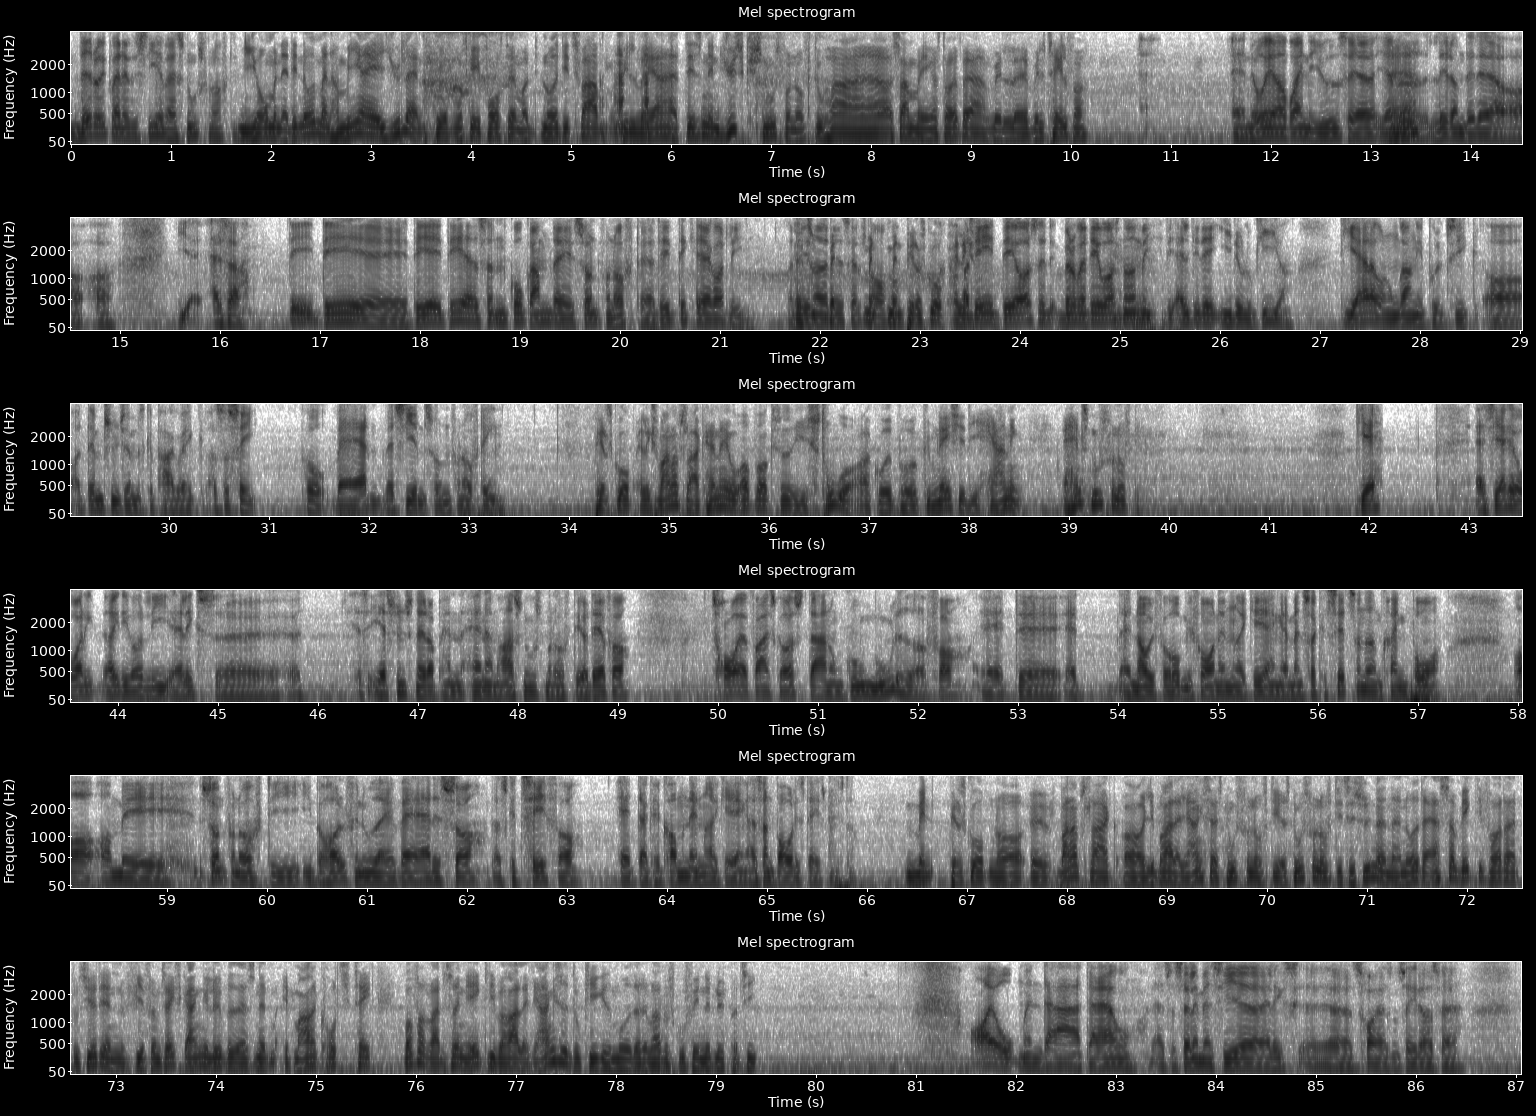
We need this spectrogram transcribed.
Ved du ikke, hvad det vil sige at være snusfornuftig? Jo, men er det noget, man har mere af i Jylland, kunne jeg måske forestille mig, noget af dit svar ville være, at det er sådan en jysk snusfornuft, du har øh, sammen med Inger Støjberg vil, øh, vil tale for? Ja, nu er jeg oprindelig jyde, så jeg, jeg ja. ved lidt om det der, og, og ja, altså, det, det, det, det er sådan en god gammeldags sund fornuft der. Det, det kan jeg godt lide. Og det er noget af det, jeg selv står for. Men Peter Skurp, Alex... Og det, det, er også, ved du hvad, det er jo også noget med alle de der ideologier. De er der jo nogle gange i politik, og, og dem synes jeg, man skal pakke væk, og så se på, hvad, er den, hvad siger den sunde fornuft en. Peter Skurp, Alex Vanderslag, han er jo opvokset i Struer og er gået på gymnasiet i Herning. Er han snusfornuftig? Ja. Altså, jeg kan jo rigtig, rigtig godt lide Alex øh, jeg, jeg synes netop, han, han er meget snusmoduftig, og derfor tror jeg faktisk også, der er nogle gode muligheder for, at, øh, at, at når vi forhåbentlig får en anden regering, at man så kan sætte sig ned omkring bord og, og med sund fornuft i, i behold finde ud af, hvad er det så, der skal til for, at der kan komme en anden regering, altså en borgerlig statsminister. Men Peter Skorp, når øh, Vandopslag og Liberal Alliance er snusfornuftige, og snusfornuftige til synligheden er noget, der er så vigtigt for dig, at du siger det en 4-5-6 gange i løbet af sådan et, et meget kort citat. Hvorfor var det sådan ikke Liberal Alliance, du kiggede mod, da det var, du skulle finde et nyt parti? Åh oh, jo, men der, der er jo, altså selvom jeg siger, Alex, øh, tror jeg sådan set også er,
